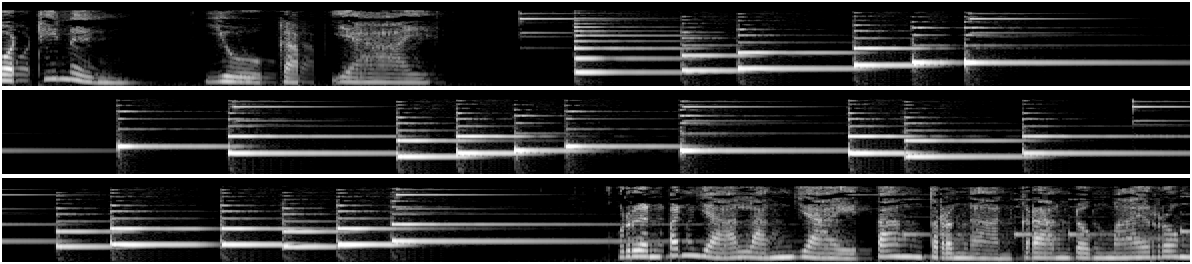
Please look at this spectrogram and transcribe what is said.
บทที่หนึ่ง อยู่กับยาย เรือนปัญญาหลังใหญ่ตั้งตรงานกลางดงไม้ร่ม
